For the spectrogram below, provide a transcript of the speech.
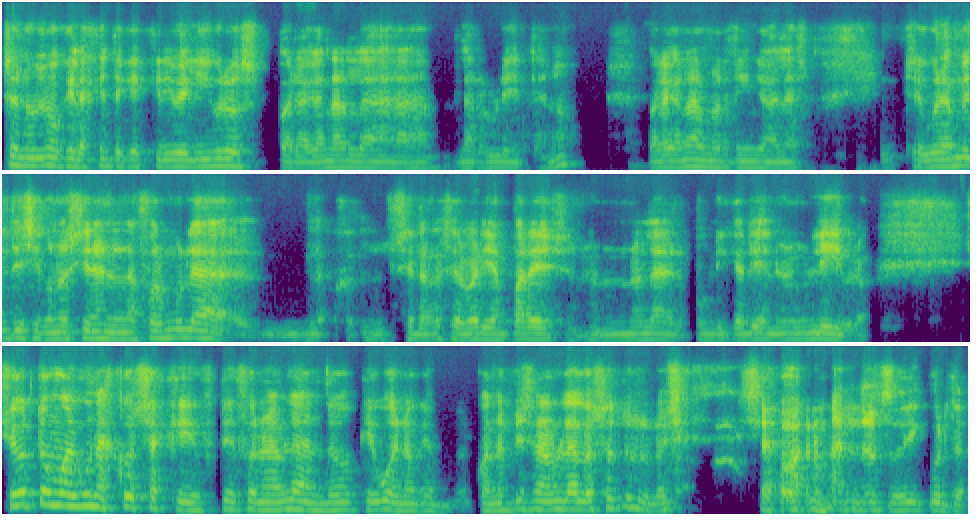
es lo mismo que la gente que escribe libros para ganar la, la ruleta, ¿no? Para ganar Martín Galas. Seguramente si conocieran la fórmula, se la reservarían para ellos, no la publicarían en un libro. Yo tomo algunas cosas que ustedes fueron hablando, que bueno, que cuando empiezan a hablar los otros uno ya, va armando su discurso.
